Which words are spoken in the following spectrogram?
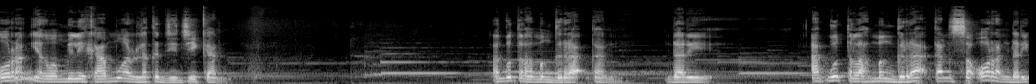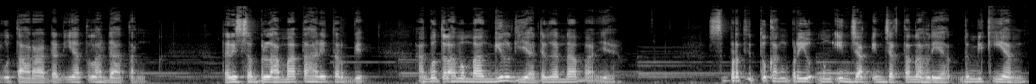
Orang yang memilih kamu adalah kejijikan. Aku telah menggerakkan dari Aku telah menggerakkan seorang dari utara dan ia telah datang. Dari sebelah matahari terbit, aku telah memanggil dia dengan namanya. Seperti tukang periuk menginjak-injak tanah liat, demikian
